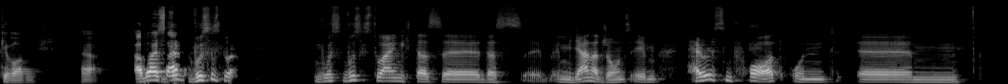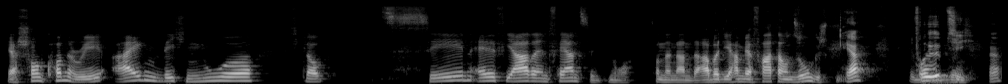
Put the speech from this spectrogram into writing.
geworden. Ja. Aber es ist ein, Wusstest du, wus- wusstest du eigentlich, dass, äh, dass äh, Indiana Jones eben Harrison Ford und ähm, ja, Sean Connery eigentlich nur, ich glaube, 10, 11 Jahre entfernt sind nur voneinander. Aber die haben ja Vater und Sohn gespielt. ja, Ding. sich. Ne?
